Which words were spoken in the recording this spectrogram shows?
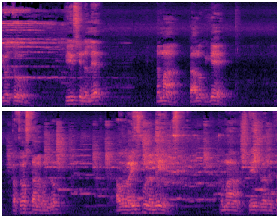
ಇವತ್ತು ಪಿ ಯು ಸಿನಲ್ಲೇ ನಮ್ಮ ತಾಲೂಕಿಗೆ ಪ್ರಥಮ ಸ್ಥಾನ ಬಂದು ಅವರು ಹೈಸ್ಕೂಲಲ್ಲಿ ನಮ್ಮ ಸ್ನೇಹಿತರಾದಂಥ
